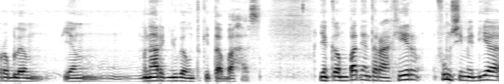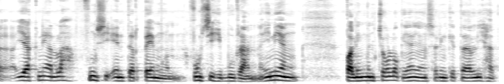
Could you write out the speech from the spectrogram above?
problem yang menarik juga untuk kita bahas. Yang keempat yang terakhir fungsi media yakni adalah fungsi entertainment, fungsi hiburan. Nah, ini yang paling mencolok ya yang sering kita lihat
